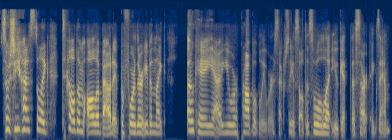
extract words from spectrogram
So she has to like tell them all about it before they're even like, okay, yeah, you were probably were sexually assaulted, so we'll let you get the SART exam.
